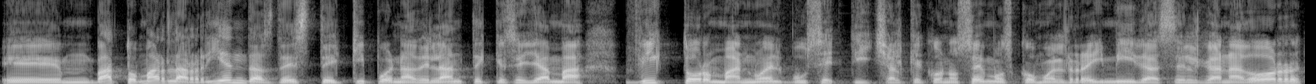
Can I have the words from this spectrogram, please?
em, va a tomar las riendas de este equipo en adelante que se llama Víctor Manuel Bucetich, al que conocemos como el Rey Midas, el ganador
